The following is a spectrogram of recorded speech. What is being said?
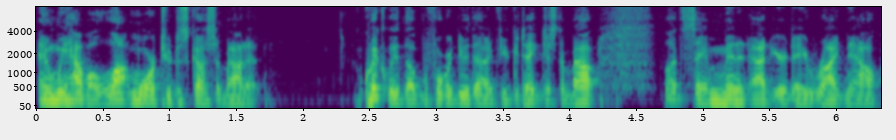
and we have a lot more to discuss about it. Quickly, though, before we do that, if you could take just about, let's say, a minute out of your day right now,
